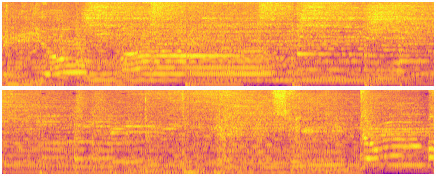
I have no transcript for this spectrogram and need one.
地拥吻，情感不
